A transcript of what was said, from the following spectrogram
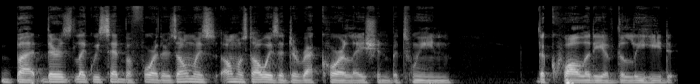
But there's, like we said before, there's almost almost always a direct correlation between the quality of the lead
